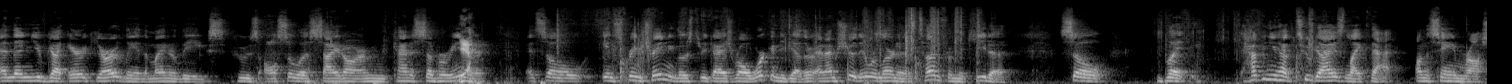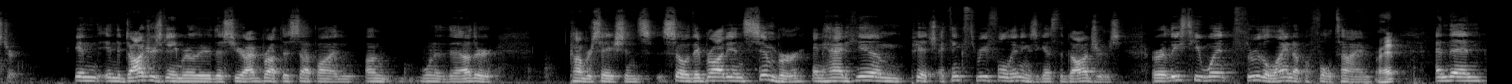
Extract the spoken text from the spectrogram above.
and then you've got Eric Yardley in the minor leagues, who's also a sidearm kind of submariner. Yeah. And so in spring training, those three guys were all working together, and I'm sure they were learning a ton from Makita. So, but how can you have two guys like that on the same roster? In in the Dodgers game earlier this year, I brought this up on on one of the other conversations. So they brought in Cimber and had him pitch, I think, three full innings against the Dodgers, or at least he went through the lineup a full time. Right. And then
